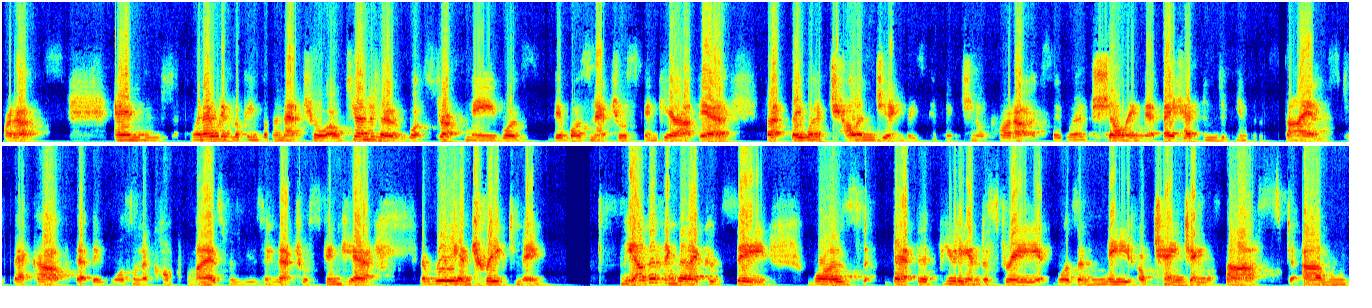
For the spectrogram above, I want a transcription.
products. And when I went looking for the natural alternative, what struck me was there was natural skincare out there, but they weren't challenging these conventional products. They weren't showing that they had independent science to back up that there wasn't a compromise when using natural skincare. It really intrigued me. The other thing that I could see was that the beauty industry was in need of changing fast. Um,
